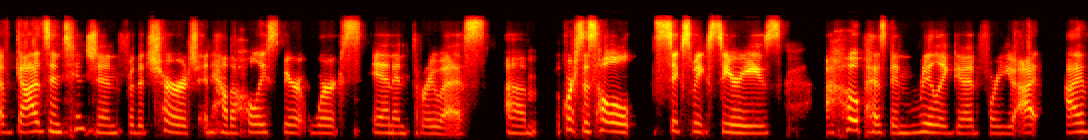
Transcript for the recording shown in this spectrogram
of God's intention for the church and how the Holy Spirit works in and through us. Um, of course, this whole six week series, I hope, has been really good for you. I I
